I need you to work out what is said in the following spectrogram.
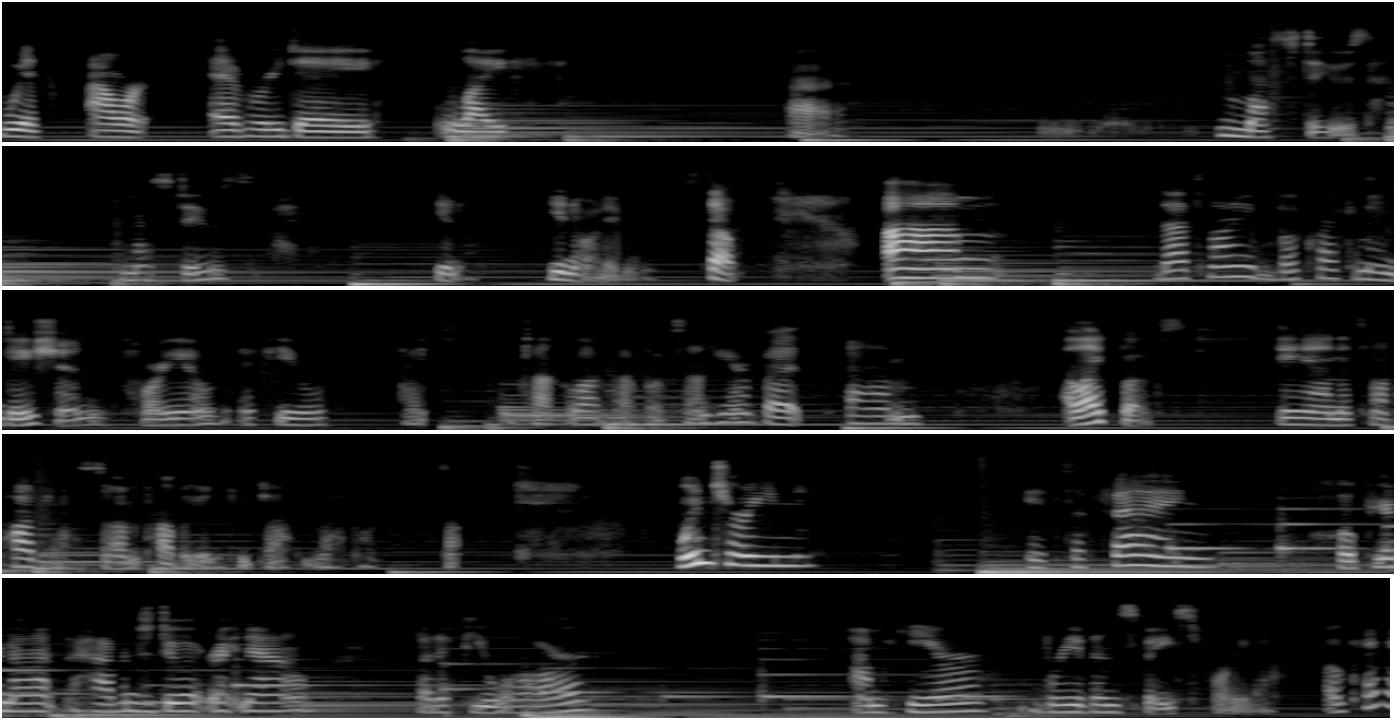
with our everyday life uh, must do's. Must do's? You know, you know what I mean. So, um, that's my book recommendation for you. If you, I talk a lot about books on here, but um, I like books, and it's my podcast, so I'm probably going to keep talking about them. So, wintering, it's a thing. Hope you're not having to do it right now, but if you are, I'm here breathing space for you. Okay?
